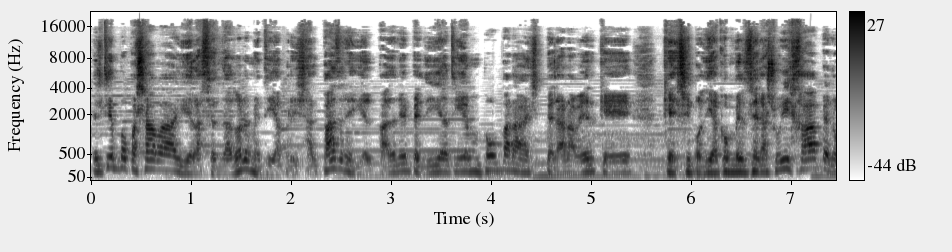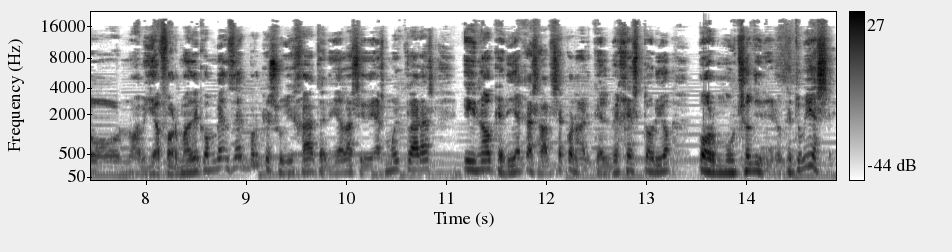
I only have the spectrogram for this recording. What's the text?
El tiempo pasaba y el hacendado le metía prisa al padre y el padre pedía tiempo para esperar a ver que, que si podía convencer a su hija, pero no había forma de convencer porque su hija tenía las ideas muy claras y no quería casarse con aquel vejestorio por mucho dinero que tuviese.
